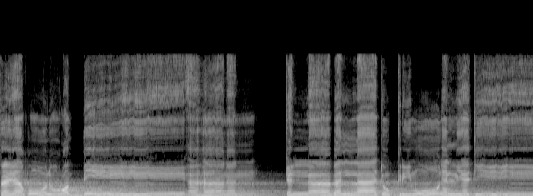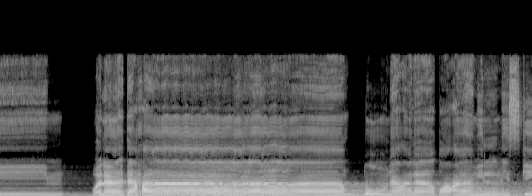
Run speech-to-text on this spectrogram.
فيقول ربي أهانن. كلا بل لا تكرمون اليتيم ولا تحاضون على طعام المسكين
